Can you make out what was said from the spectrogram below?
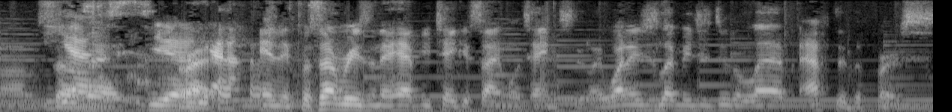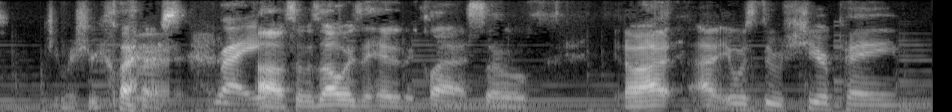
Um, so, yes. Right, yeah. Right. yeah. And for some reason, they have you take it simultaneously. Like, why don't you just let me just do the lab after the first chemistry class? Right. Uh, so it was always ahead of the class. So, you know, I, I it was through sheer pain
